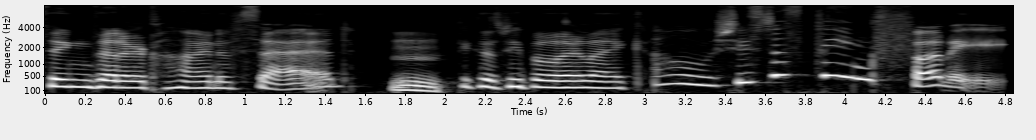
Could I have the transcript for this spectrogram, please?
Things that are kind of sad Mm. because people are like, "Oh, she's just being funny,"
